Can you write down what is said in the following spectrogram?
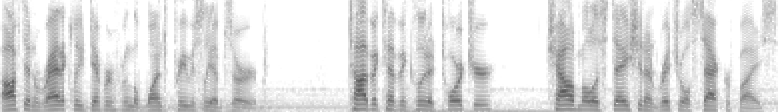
often radically different from the ones previously observed. Topics have included torture, child molestation, and ritual sacrifice.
